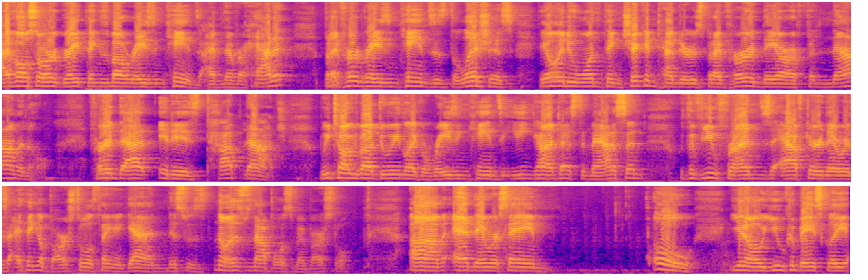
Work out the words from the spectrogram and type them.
I've also heard great things about Raising Cane's. I've never had it, but I've heard Raising Cane's is delicious. They only do one thing, chicken tenders, but I've heard they are phenomenal. I've heard that it is top notch. We talked about doing like a Raising Cane's eating contest in Madison with a few friends after there was, I think, a Barstool thing again. This was, no, this was not posted by Barstool. Um, and they were saying, oh, you know, you could basically,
